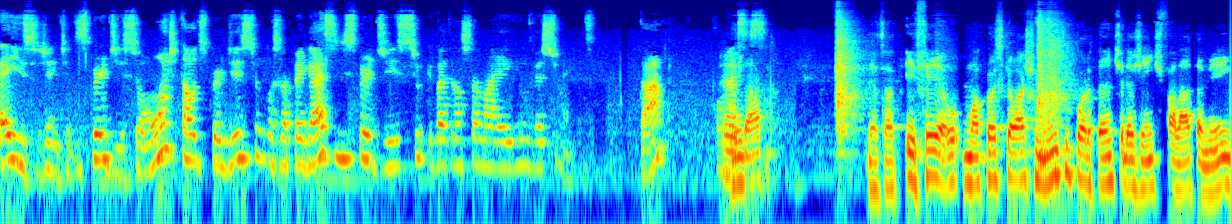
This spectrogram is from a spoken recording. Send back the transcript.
é isso, gente, é desperdício. Onde está o desperdício? Você vai pegar esse desperdício e vai transformar ele em investimento, tá? É, exato. Exato. E Fê, uma coisa que eu acho muito importante da gente falar também,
